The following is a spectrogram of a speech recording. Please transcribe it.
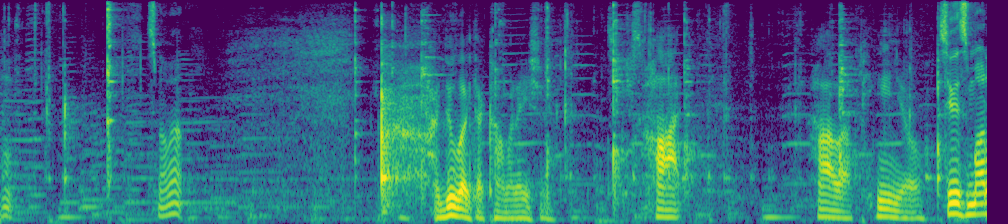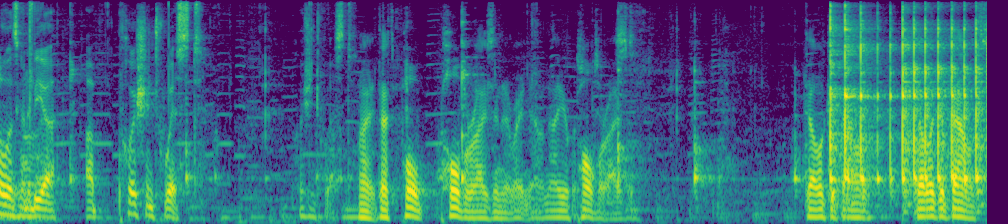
Mm-hmm. Smell that. I do like that combination. It's hot jalapeno. See, this muddle is gonna be a, a push and twist. Push and twist. All right, that's pul- pulverizing it right now. Now you're pulverizing. Delicate balance. Delicate balance.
